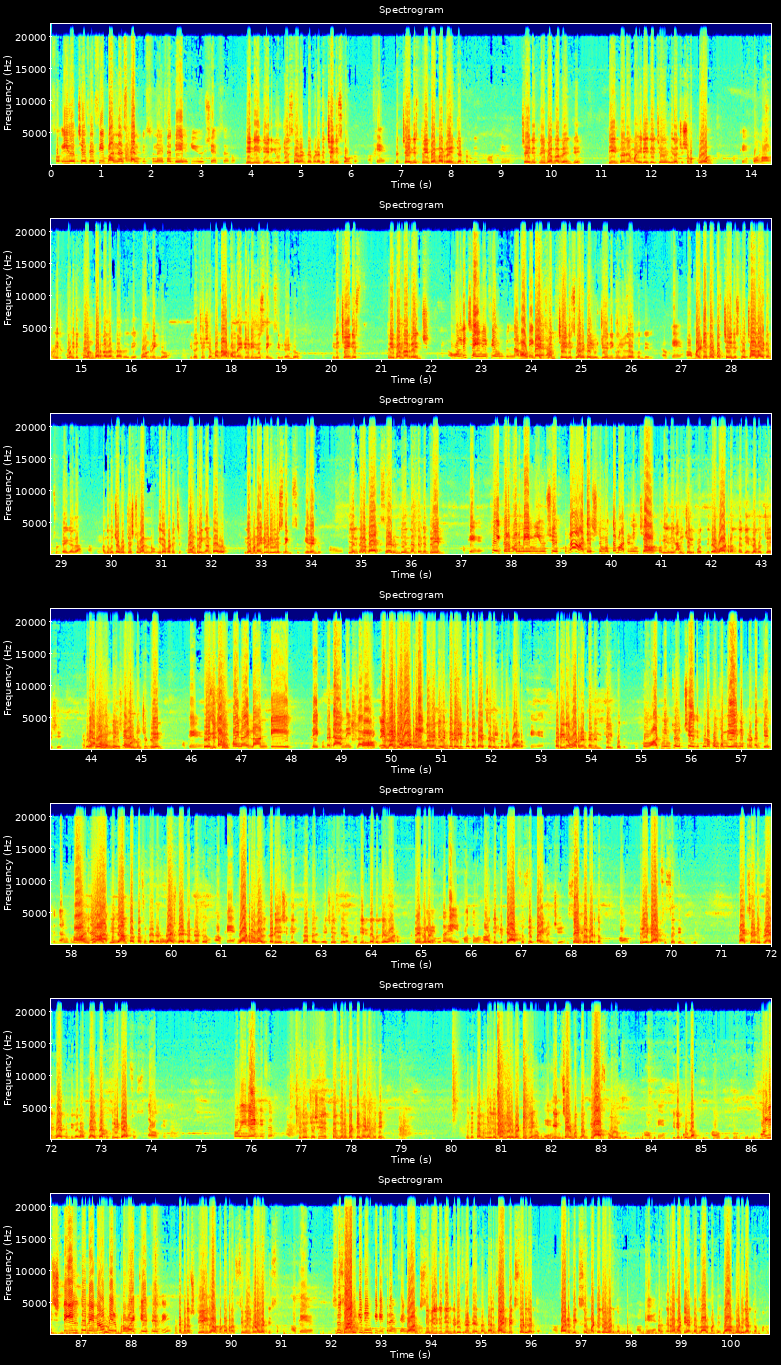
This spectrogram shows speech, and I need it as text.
సో ఇది వచ్చేసేసి బన్నర్స్ కనిపిస్తున్నాయి సార్. దేనికి యూజ్ చేస్తారు? దీన్ని దేనికి యూజ్ చేస్తారంటే మేడం ఇది చైనీస్ కౌంటర్ ఓకే అంటే చైనీస్ త్రీ బర్నర్ రేంజ్ అంటారు దీన్ని. Okay Chinese three burner range దీంట్లోనేమో ఇది ఇది వచ్చేసి కోన్ ఇది ఇది కోన్ బర్నల్ అంటారు ఇది కోన్ రింగ్ ఇది వచ్చేసి నార్మల్ నైన్టీ డిగ్రీస్ రింగ్స్ ఇవి రెండు. ఇది Chinese three burner range only చైనీసే ఉంటుందా మాక్సిమం చైనీస్ వరకే యూజ్ చేయడానికి యూజ్ అవుతుంది ఇది. ఓకే. మల్టీపర్పస్ చైనీస్లో చాలా ఐటమ్స్ ఉంటాయి కదా. అందుగురించి ఒక జస్ట్ వన్ ఇది ఒకటి కోన్ రింగ్ అంటారు. ఇదేమో నైన్టీ డిగ్రీస్ రింగ్స్ ఈ రెండు. ఇది వెనకాల బ్యాక్ సైడ్ ఉంది ఏంటంటే ఇది డ్రైన్ ఓకే సో ఇక్కడ మనం ఏం యూజ్ చేసుకున్నా ఆ డస్ట్ మొత్తం అటు నుంచి ఇది నుంచి వెళ్ళిపోతుంది. ఇక్కడ వాటర్ అంతా దీంట్లోకి వచ్చేసి ఇక్కడ హోల్ ఉంది హోల్ నుంచి డ్రైన్ ఓకే స్టవ్ పైన ఎలాంటి లేకుండా ఎలాంటి వాటర్ ఉన్నా కానీ వెంటనే వెళ్ళిపోతాయి బ్యాక్ సైడ్ వెళ్ళిపోతాయి వాటర్ కడిగిన వాటర్ వెంటనే వెనక్కి వెళ్ళిపోతాయి. సో అటు నుంచి వచ్చేది కూడా కొంచెం ఎయిర్ని ప్రొటెక్ట్ చేస్తుంది దాని పర్పస్ ఉంటుంది అన్నట్టు ఫ్లాష్ బ్యాక్ అన్నట్టు. ఓకే. వాటర్ వాళ్ళు కడిగేసి దీని దాంట్లో వేసేసారు అనుకో దీనికి తగులుతాయి వాటర్ డ్రైన్లో ఆ, దీనికి ట్యాప్స్ వస్తాయి పై నుంచి సైడ్లో పెడతాం. త్రీ ట్యాప్స్ వస్తాయి దీనికి. బ్యాక్ సైడ్ ఈ ఫ్లాష్ బ్యాక్ ఉంది కదా ఫ్లాష్ బ్యాక్ త్రీ ట్యాప్స్ వస్తాయి ఓకే సో ఇదేంటి సార్ ఇది వచ్చేసి తందూరి బట్టి మేడం ఇది. ఇది ఇది తందూరి బట్టి ఇది. ఇన్సైడ్ మొత్తం గ్లాస్ కూల్ ఉంటుంది. ఓకే ఇది కుండ. ఓన్లీ స్టీల్ తోనేనా మీరు ప్రొవైడ్ చేసేది? అంటే మనం స్టీల్ కాకుండా మనం సివిల్ కూడా కట్టిస్తాం. ఓకే సో దానికి దీనికి డిఫరెన్స్ ఏంటి? దానికి సివిల్కి దీనికి డిఫరెంట్ ఏంటంటే అది ఫైర్ బ్రిక్స్ తోటి కడతాం. ఫైర్ బ్రిక్స్ మట్టితో కడతాం. ఎర్ర మట్టి అంటారు లాల్ మట్టి దాంతో కడతాం మనం.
